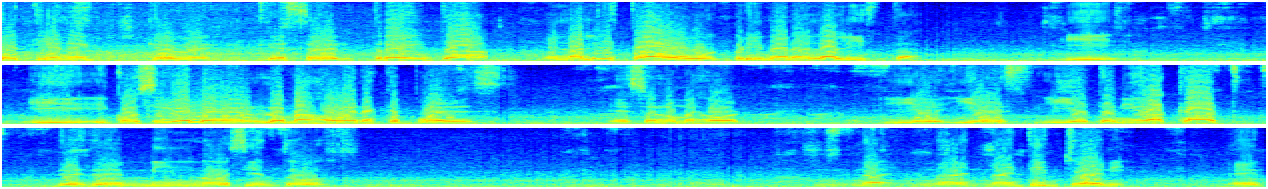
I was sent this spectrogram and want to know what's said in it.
qué tiene que, ser 30 en la lista o primero en la lista. Y, consigue lo, más jóvenes que puedes. Eso es lo mejor. Y, es, y he tenido a Kat desde 1900, 1920, en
